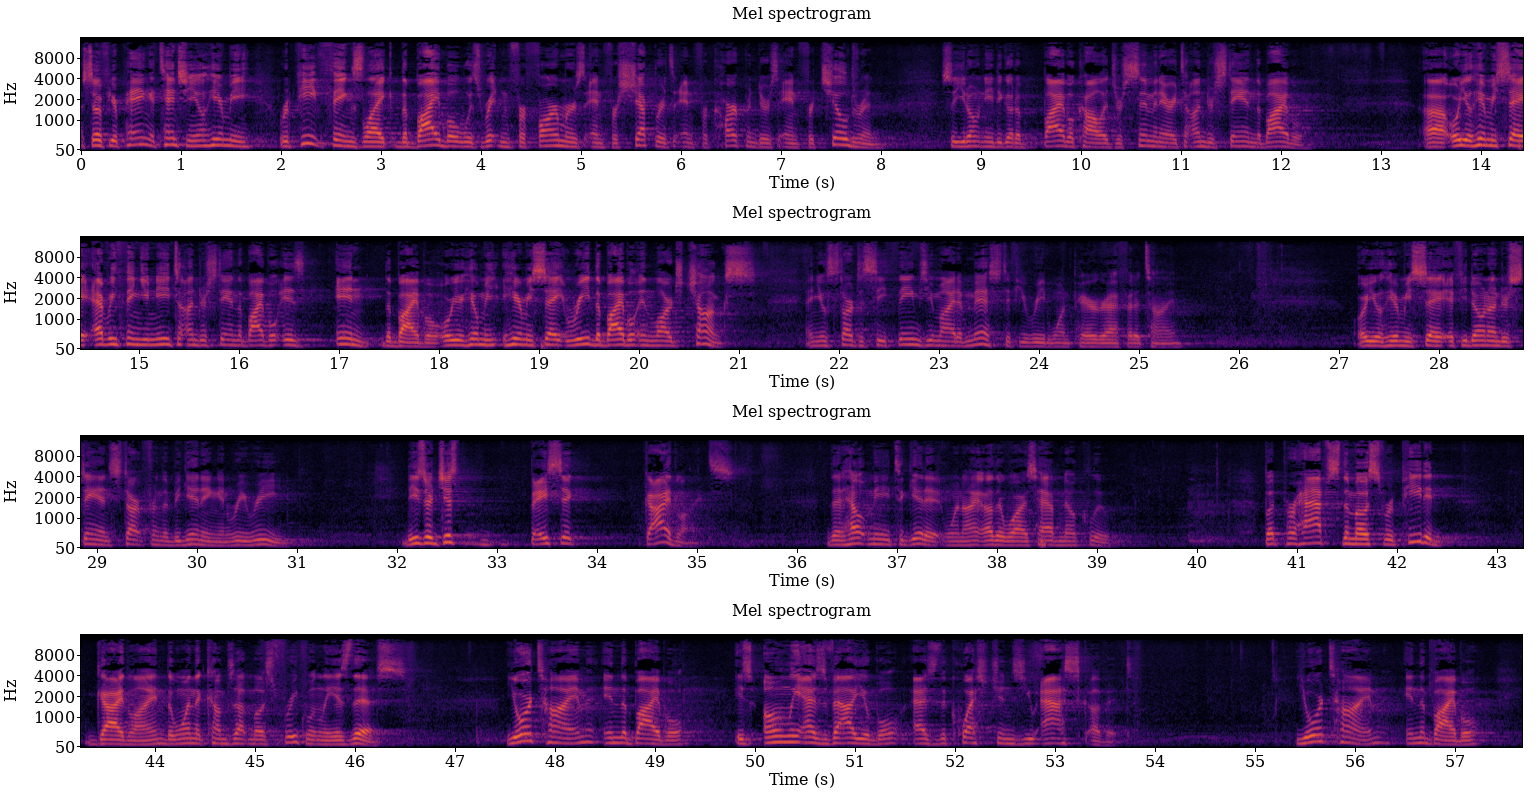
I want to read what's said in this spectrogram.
So if you're paying attention, you'll hear me repeat things like the Bible was written for farmers and for shepherds and for carpenters and for children. So you don't need to go to Bible college or seminary to understand the Bible. Uh, or you'll hear me say everything you need to understand the Bible is in the Bible. Or you'll hear me, hear me say read the Bible in large chunks. And you'll start to see themes you might have missed if you read one paragraph at a time. Or you'll hear me say, if you don't understand, start from the beginning and reread. These are just basic guidelines that help me to get it when I otherwise have no clue. But perhaps the most repeated guideline, the one that comes up most frequently, is this Your time in the Bible is only as valuable as the questions you ask of it. Your time in the Bible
